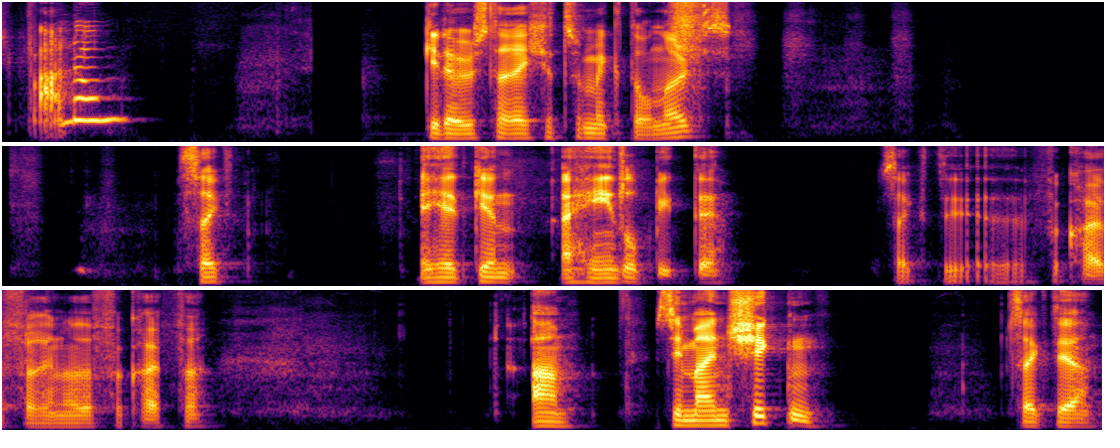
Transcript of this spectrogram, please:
Spannung. Geht der Österreicher zu McDonalds, sagt, ich hätte gern ein Händel bitte, sagt die äh, Verkäuferin oder Verkäufer. Ah, Sie meinen schicken? Sagt er,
